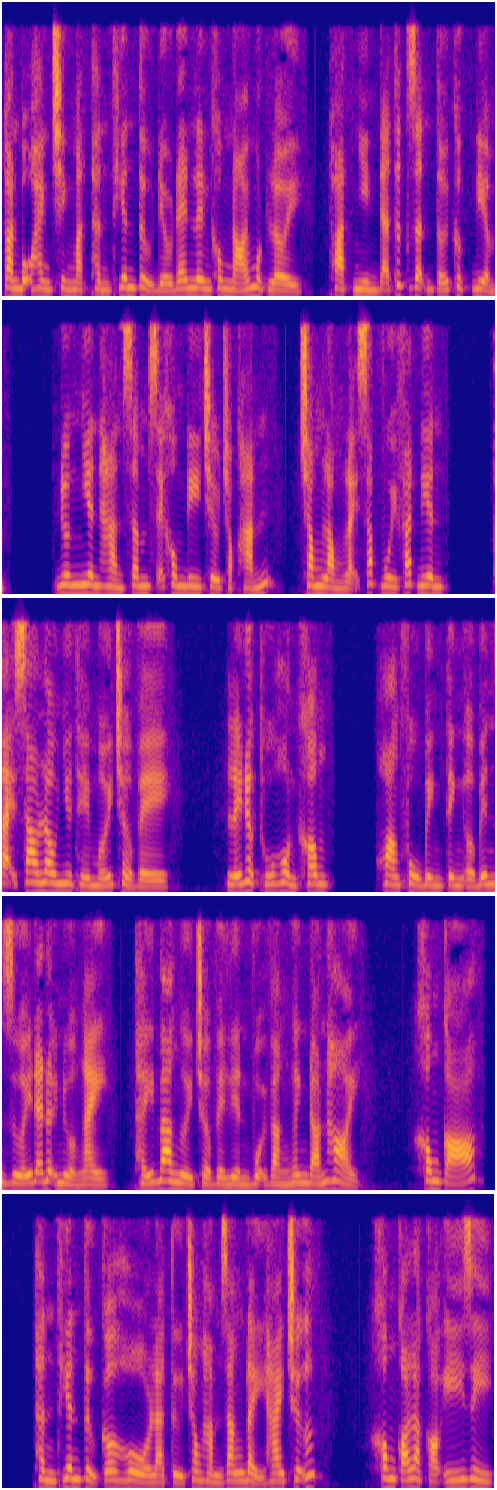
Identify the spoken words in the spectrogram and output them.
toàn bộ hành trình mặt thần thiên tử đều đen lên không nói một lời, thoạt nhìn đã tức giận tới cực điểm, Đương nhiên Hàn Sâm sẽ không đi trêu chọc hắn, trong lòng lại sắp vui phát điên. Tại sao lâu như thế mới trở về? Lấy được thú hồn không? Hoàng Phủ bình tình ở bên dưới đã đợi nửa ngày, thấy ba người trở về liền vội vàng nghênh đón hỏi. Không có. Thần thiên tử cơ hồ là từ trong hàm răng đẩy hai chữ. Không có là có ý gì.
